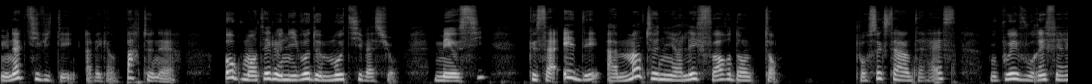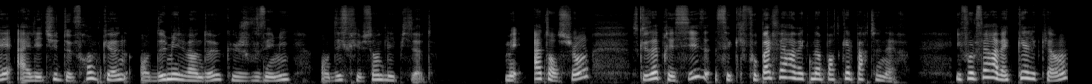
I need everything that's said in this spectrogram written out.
une activité avec un partenaire augmentait le niveau de motivation, mais aussi que ça aidait à maintenir l'effort dans le temps. Pour ceux que ça intéresse, vous pouvez vous référer à l'étude de Franken en 2022 que je vous ai mis en description de l'épisode. Mais attention, ce que ça précise, c'est qu'il ne faut pas le faire avec n'importe quel partenaire il faut le faire avec quelqu'un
